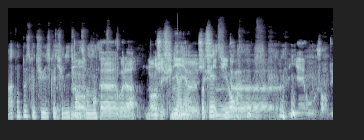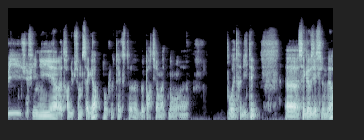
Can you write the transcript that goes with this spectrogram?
Raconte-nous ce que tu, ce que tu lis toi, en ce moment. euh, voilà. Non, j'ai fini, euh, j'ai fini le- hier ou aujourd'hui, j'ai fini hier la traduction de Saga, donc le texte euh, peut partir maintenant euh, pour être édité. Euh, Saga of the Slender.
